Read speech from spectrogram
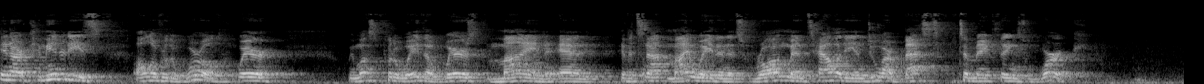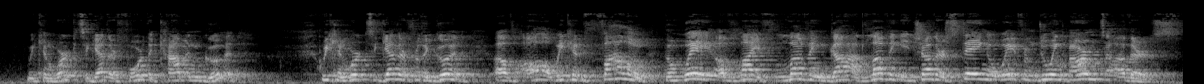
in our communities, all over the world, where we must put away the where's mine and if it's not my way, then it's wrong mentality and do our best to make things work. We can work together for the common good. We can work together for the good of all. We can follow the way of life, loving God, loving each other, staying away from doing harm to others.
